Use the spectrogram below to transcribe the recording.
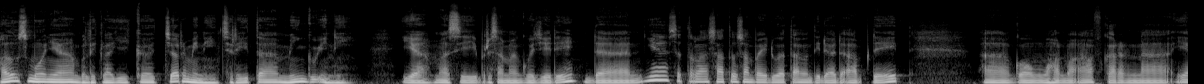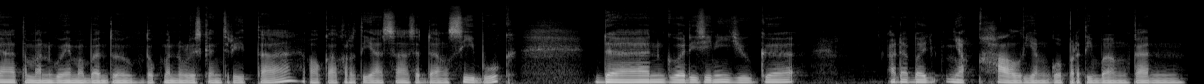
Halo semuanya, balik lagi ke Cermini Cerita minggu ini. Ya, masih bersama gue JD dan ya setelah 1 sampai 2 tahun tidak ada update, uh, gue mohon maaf karena ya teman gue yang membantu untuk menuliskan cerita, Oka Kertiasa sedang sibuk dan gue di sini juga ada banyak hal yang gue pertimbangkan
